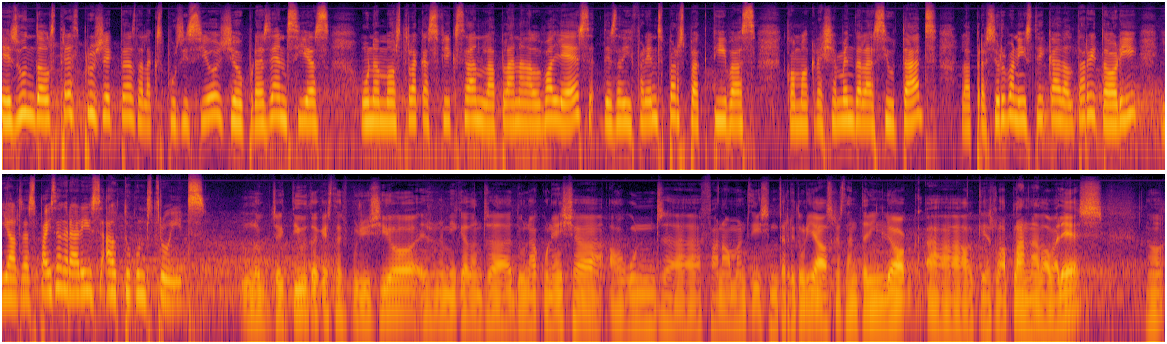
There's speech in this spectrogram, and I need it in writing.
És un dels tres projectes de l'exposició Geopresències, una mostra que es fixa en la plana del Vallès des de diferents perspectives, com el creixement de les ciutats, la pressió urbanística del territori i els espais agraris autoconstruïts. L'objectiu d'aquesta exposició és una mica doncs, donar a conèixer alguns eh, fenòmens territorials que estan tenint lloc al que és la plana del Vallès, no?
